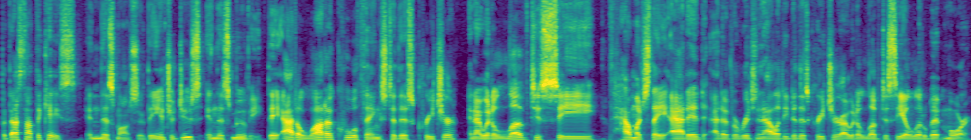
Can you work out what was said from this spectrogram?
but that's not the case in this monster. They introduce in this movie, they add a lot of cool things to this creature, and I would have loved to see how much they added out of originality to this creature. I would have loved to see a little bit more.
